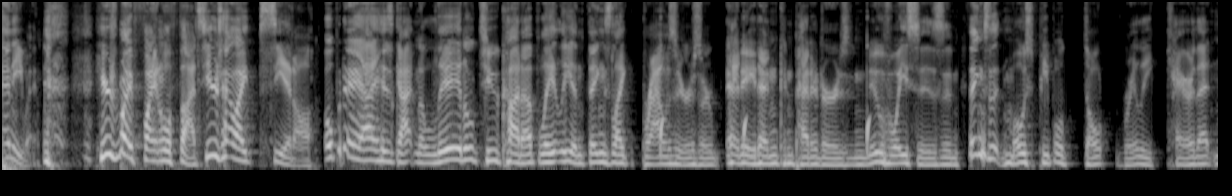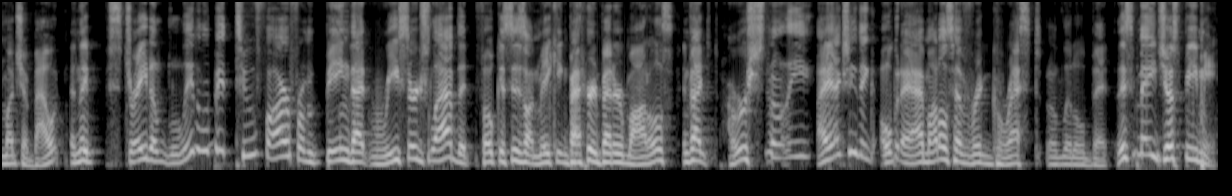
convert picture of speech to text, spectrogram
Anyway, here's my final thoughts. Here's how I see it all. OpenAI has gotten a little too caught up lately in things like browsers or N8N competitors and new voices and things that most people don't really care that much about. And they've strayed a little bit too far from being that research lab that focuses on making better and better models. In fact, personally, I actually think OpenAI models have regressed a little bit. This may just be me.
